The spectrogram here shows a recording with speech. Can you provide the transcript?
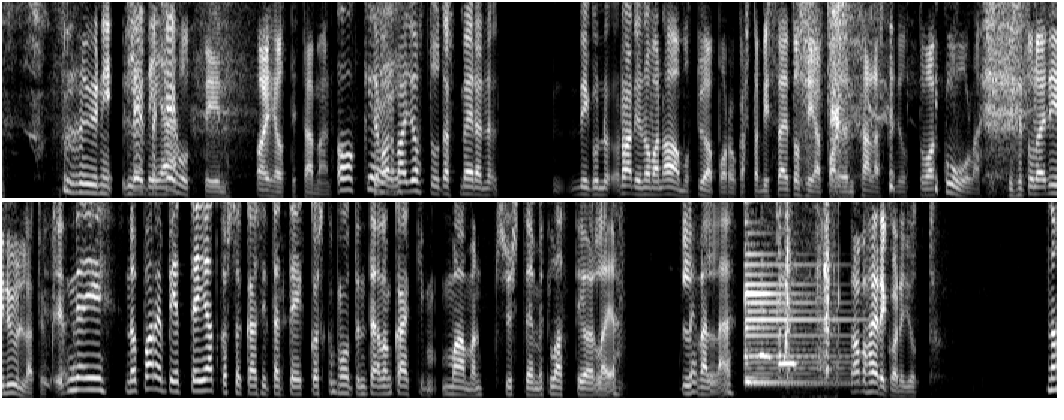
ryyni Se, että leviää. kehuttiin, aiheutti tämän. Okei. Se varmaan johtuu tästä meidän niin kuin Radionovan aamutyöporukasta, missä ei tosiaan paljon tällaista juttua kuule. Niin se tulee niin yllätyksenä. Niin, no parempi, ettei jatkossakaan sitä tee, koska muuten täällä on kaikki maailman systeemit lattioilla ja levällään. Tämä on vähän erikoinen juttu. No.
